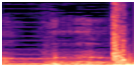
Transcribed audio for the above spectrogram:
uh, uh.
